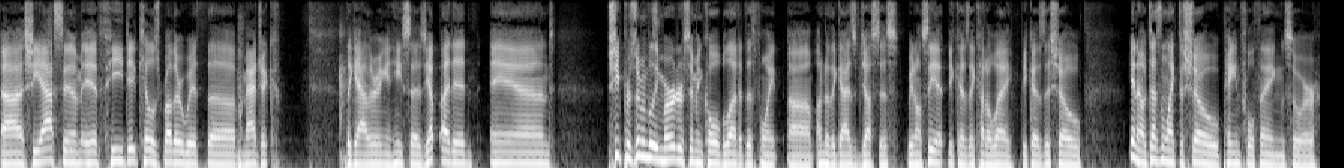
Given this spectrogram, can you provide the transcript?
Uh, she asks him if he did kill his brother with uh, magic, the gathering, and he says, Yep, I did. And she presumably murders him in cold blood at this point um, under the guise of justice. We don't see it because they cut away, because this show, you know, doesn't like to show painful things or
